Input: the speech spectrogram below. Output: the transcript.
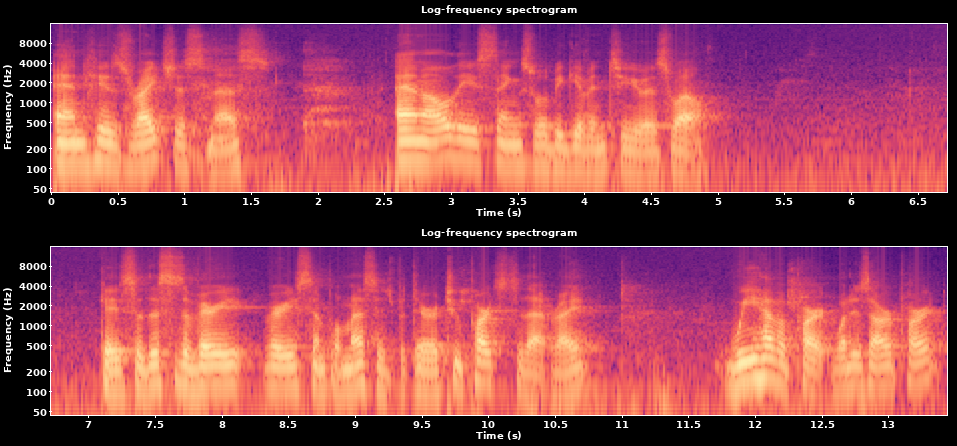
and his righteousness, and all these things will be given to you as well. Okay, so this is a very, very simple message, but there are two parts to that, right? We have a part. What is our part?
